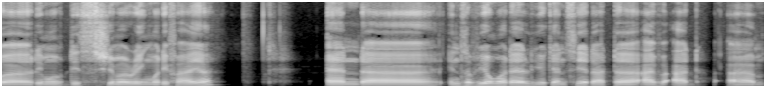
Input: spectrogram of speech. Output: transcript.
uh, remove this shimmering modifier and uh, in the view model you can see that uh, I've add um,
